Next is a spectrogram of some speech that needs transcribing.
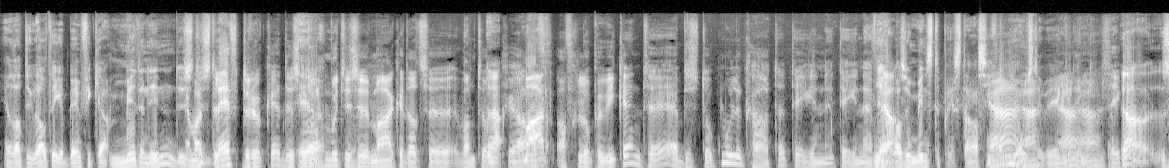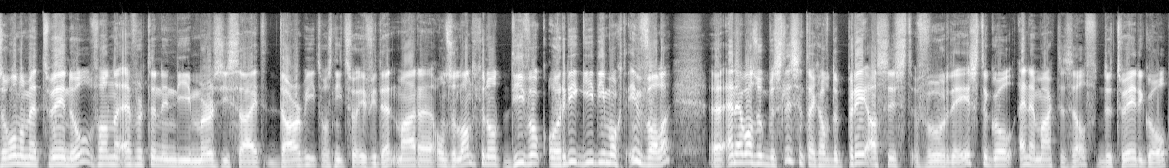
ja, dat duel tegen Benfica middenin. Dus, ja, maar dus het blijft druk, hè. dus Ja. toch moeten ze maken dat ze... Want ook Ja, ja, maar- af- afgelopen weekend hè, hebben ze het ook moeilijk gehad hè, tegen, tegen ja, Everton. dat was hun minste prestatie van de jongste weken, ja, denk ja, ik. zeker. Ja, ze wonnen met 2-0 van Everton in die Merseyside derby. Het was niet zo evident, maar eh, onze landgenoot Divock Origi die mocht invallen. Eh, en hij was ook beslissend. Hij gaf de pre-assist voor de eerste goal en hij maakte zelf de tweede goal.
